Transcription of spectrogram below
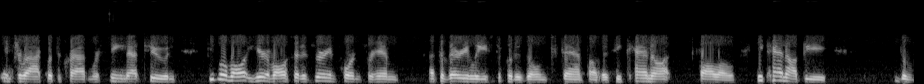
interact with the crowd, and we're seeing that too. And people have all here have all said it's very important for him, at the very least, to put his own stamp on this. He cannot follow. He cannot be the,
